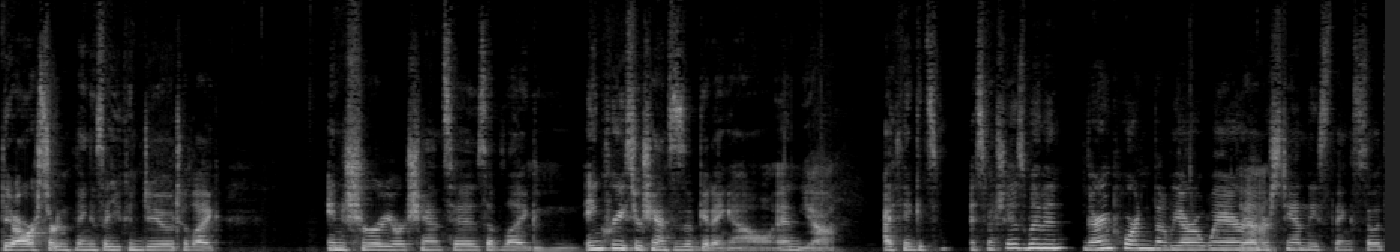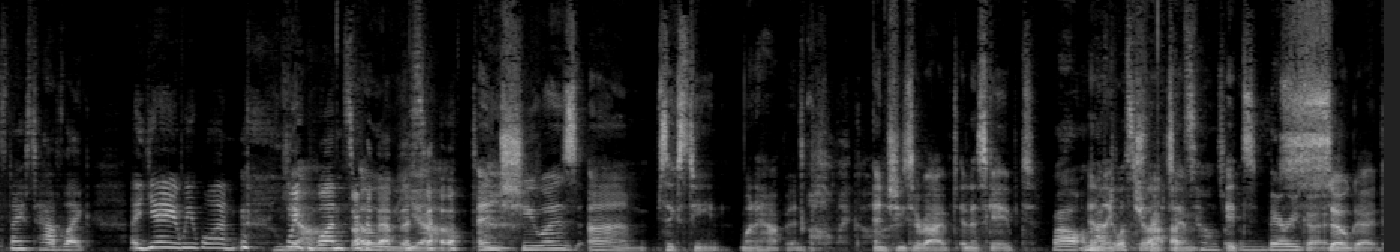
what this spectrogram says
there are certain things that you can do to like ensure your chances of like increase your chances of getting out. And Mm-hmm. yeah, I think it's especially as women very important that we are aware Yeah. and understand these things. So it's nice to have like a yay we won yeah. one sort of Oh, episode. And she was um 16 when it happened, Oh my god! and she survived and escaped. wow, I'm and like to listen to that. tricked That him. sounds it's very good. so good.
